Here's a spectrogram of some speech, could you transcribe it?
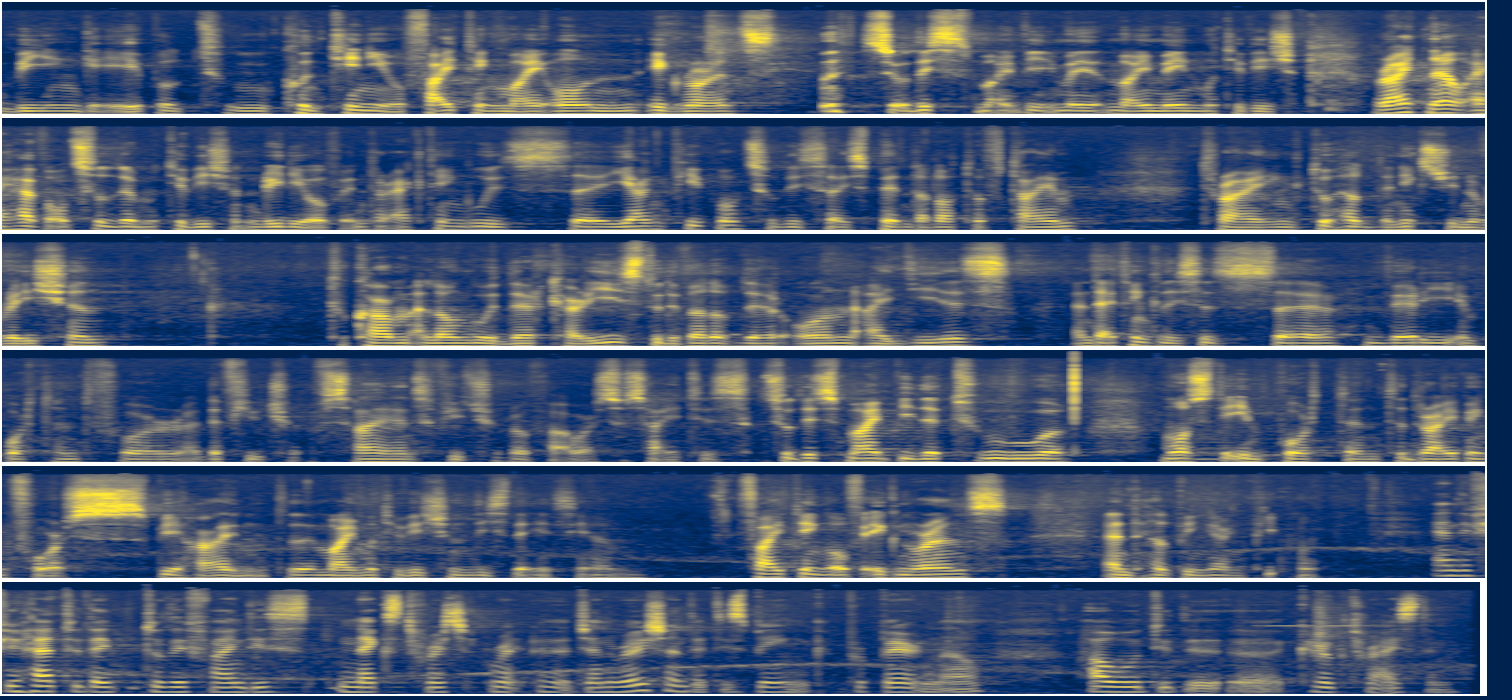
being able to continue fighting my own ignorance. so this might be my, my main motivation. Right now, I have also the motivation really of interacting with uh, young people. So this I spend a lot of time trying to help the next generation to come along with their careers to develop their own ideas. And I think this is uh, very important for uh, the future of science, future of our societies. So this might be the two uh, most important driving force behind my motivation these days. Yeah. Fighting of ignorance and helping young people. And if you had to, de- to define this next uh, generation that is being prepared now, how would you uh, characterize them?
